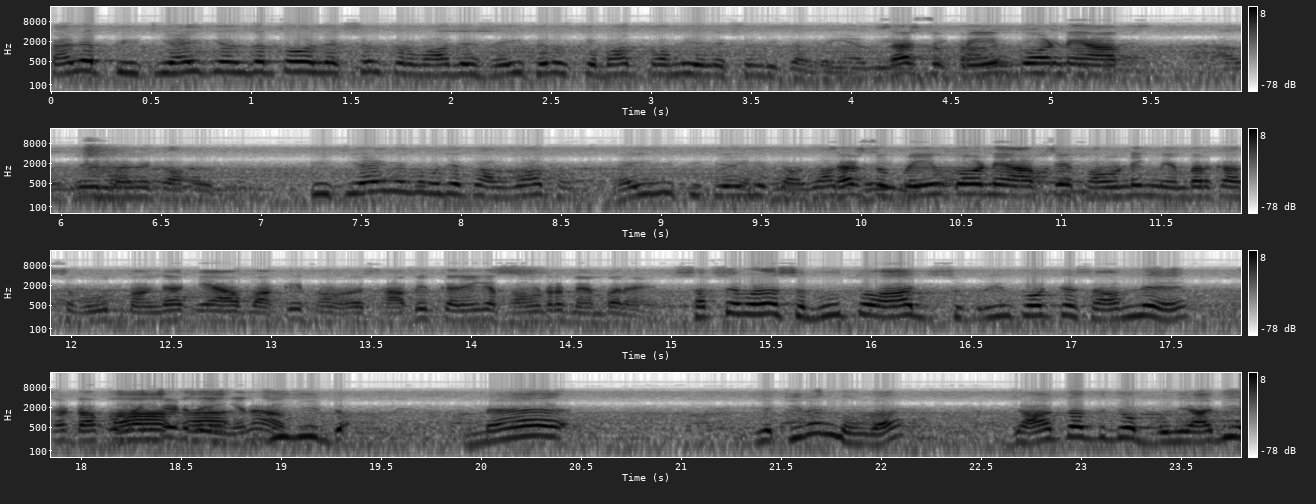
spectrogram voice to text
पहले पीटीआई के अंदर तो इलेक्शन करवा दें सही फिर उसके बाद कौमी इलेक्शन भी कर देंगे। सर सुप्रीम कोर्ट ने आप मैंने कहा पीटीआई ने तो मुझे कागजात है ही नहीं पीटीआई के कागजात। सर। सुप्रीम कोर्ट ने आपसे फाउंडिंग मेंबर का सबूत मांगा कि आप वाकई साबित करेंगे फाउंडर मेंबर हैं। सबसे बड़ा सबूत तो आज सुप्रीम कोर्ट के सामने सर डॉक्यूमेंटेड देंगे ना जी जी मैं यकीनन दूँगा जहाँ तक जो बुनियादी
